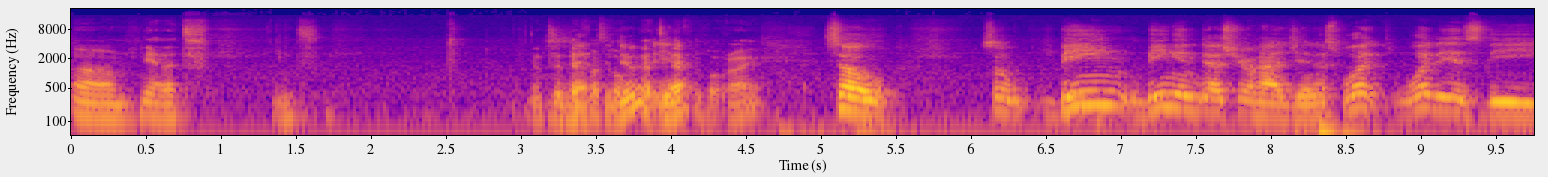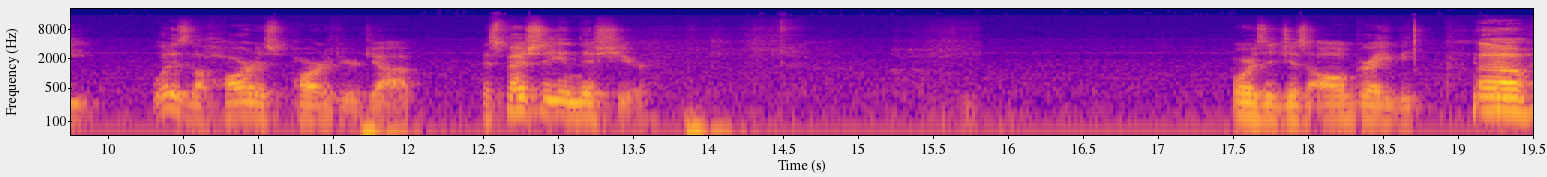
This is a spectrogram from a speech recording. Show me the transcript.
um, yeah, that's that's that's a difficult. do it, that's yeah. difficult, right? So, so being being an industrial hygienist, what what is the what is the hardest part of your job, especially in this year? Or is it just all gravy? Oh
